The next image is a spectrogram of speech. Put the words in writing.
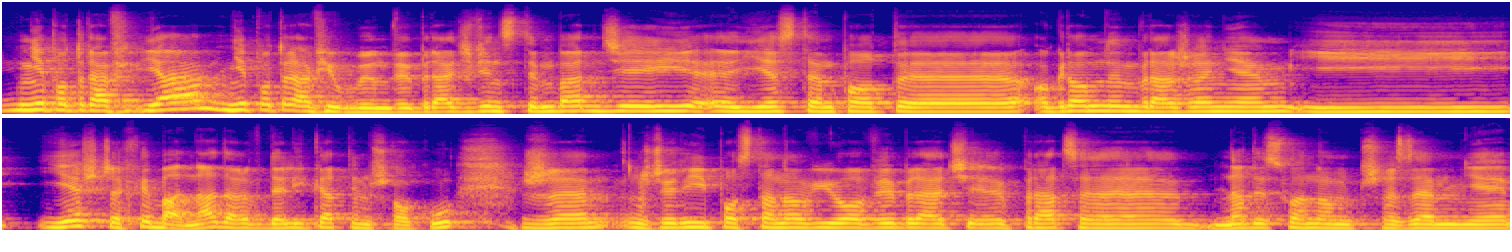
nie potrafi, ja nie potrafiłbym wybrać, więc tym bardziej e, jestem pod e, ogromnym wrażeniem i jeszcze chyba nadal w delikatnym szoku, że jury postanowiło wybrać e, pracę nadesłaną przeze mnie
